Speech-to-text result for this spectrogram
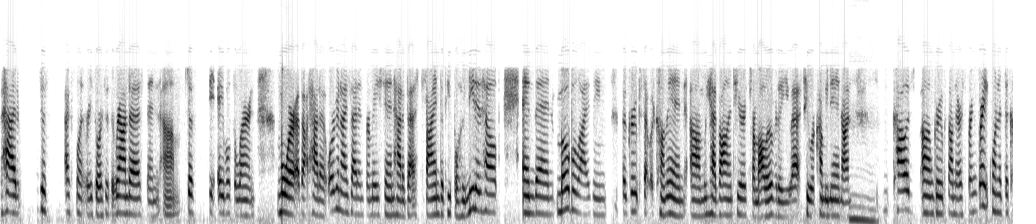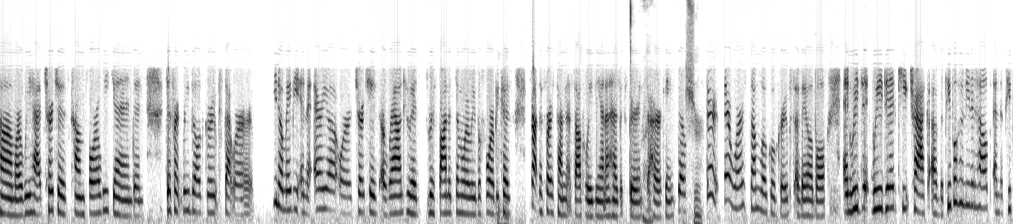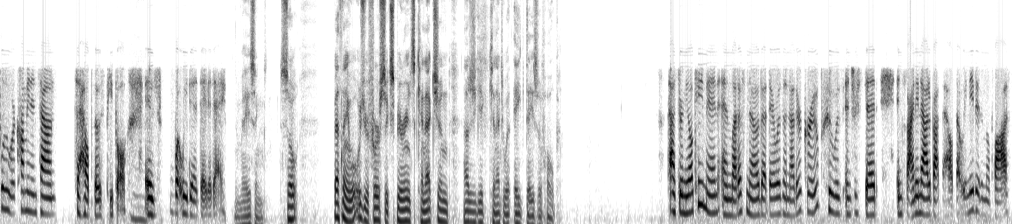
had just excellent resources around us and um, just be able to learn more about how to organize that information, how to best find the people who needed help, and then mobilizing the groups that would come in. Um, we had volunteers from all over the U.S. who were coming in on college um, groups on their spring break wanted to come, or we had churches come for a weekend, and different rebuild groups that were, you know, maybe in the area or churches around who had responded similarly before, because it's not the first time that South Louisiana has experienced a hurricane. So Sure. there there were some local groups available, and we did we did keep track of the people who needed help and the people who were coming in town to help those people. Is what we did day to day. Amazing. So, Bethany, what was your first experience, connection? How did you get connected with Eight Days of Hope? Pastor Neil came in and let us know that there was another group who was interested in finding out about the help that we needed in Laplace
